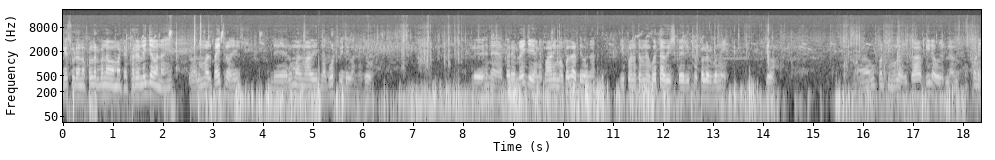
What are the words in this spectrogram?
કેસુડાનો કલર બનાવવા માટે ઘરે લઈ જવાના છે. તો રૂમાલ પાથરો છે. એટલે રૂમાલમાં આવી રીતના ગોઠવી દેવાના જો એટલે હે ને ઘરે લઈ જઈ અને પાણીમાં પલાળી દેવાના. એ પણ તમને બતાવીશ કઈ રીતનો કલર બને. જો ઉપરથી ઓલા કા પીરા હોય એટલે આવી પડે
